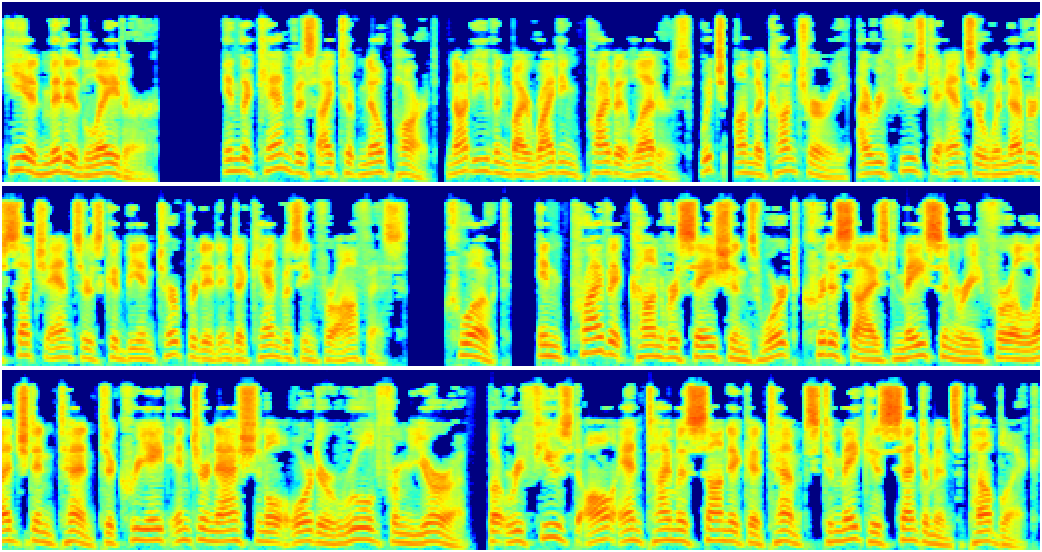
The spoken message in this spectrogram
He admitted later, in the canvass I took no part, not even by writing private letters, which, on the contrary, I refused to answer whenever such answers could be interpreted into canvassing for office. Quote, in private conversations Wirt criticized Masonry for alleged intent to create international order ruled from Europe, but refused all anti-Masonic attempts to make his sentiments public.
